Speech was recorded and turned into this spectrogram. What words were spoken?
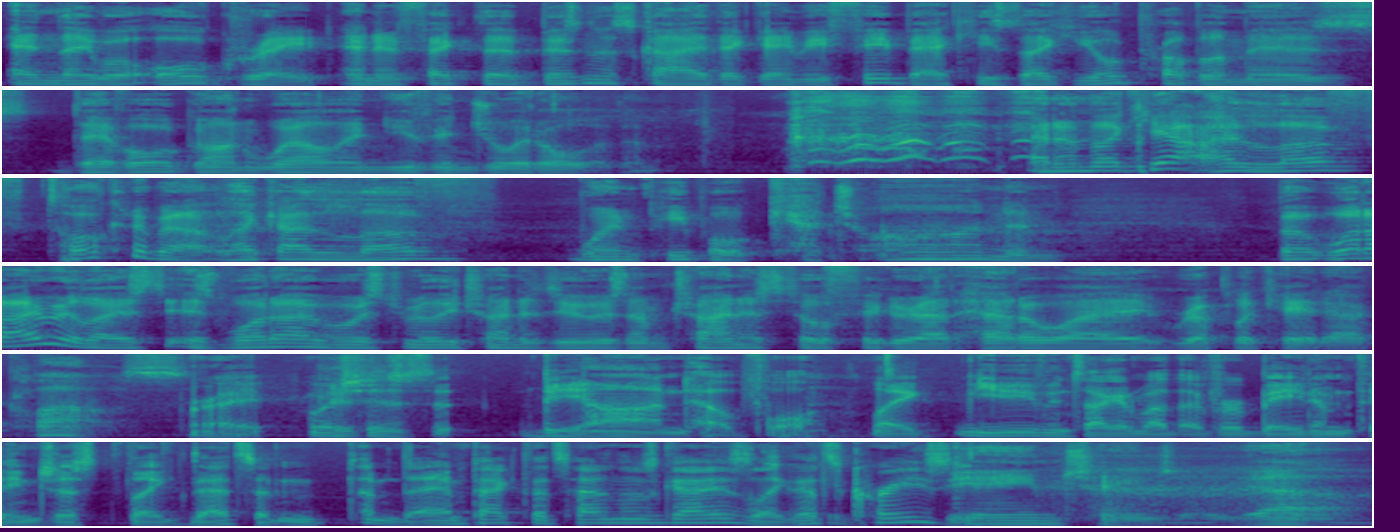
and they were all great. And in fact, the business guy that gave me feedback, he's like, Your problem is they've all gone well and you've enjoyed all of them. and I'm like, Yeah, I love talking about like I love when people catch on and but what I realized is what I was really trying to do is I'm trying to still figure out how do I replicate our class. Right. Which is beyond helpful. Like you even talking about that verbatim thing, just like that's a the impact that's had on those guys. Like that's crazy. Game changer, yeah.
